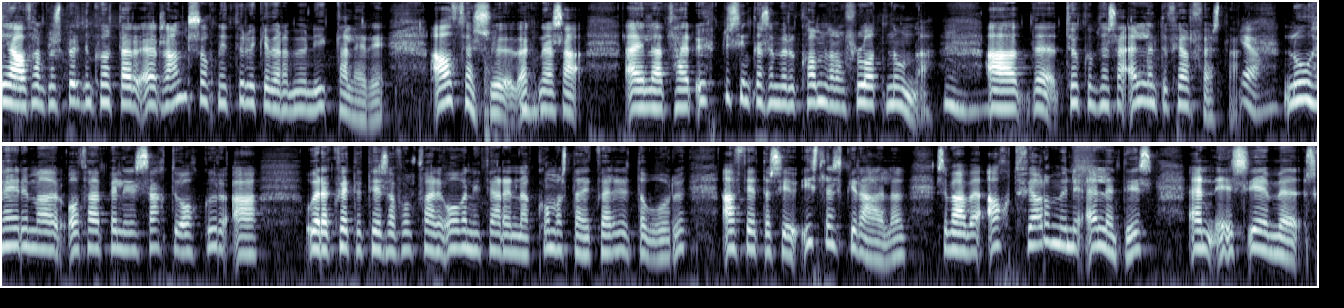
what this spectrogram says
Já, þannig að spurning hvort að rannsóknir þurfi ekki að vera mjög nýtalegri á þessu vegna þess að það er upplýsingar sem eru komnar á flott núna mm. að uh, tökum þessa ellendu fjárfesta. Já. Nú heyrim að, og það er beilinni sagt í okkur að og vera hvetið til þess að fólk fari ofan í þar en að komast að hverju þetta voru af þetta séu íslenskir aðlar sem hafa átt fjármunni ellendis en séu með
